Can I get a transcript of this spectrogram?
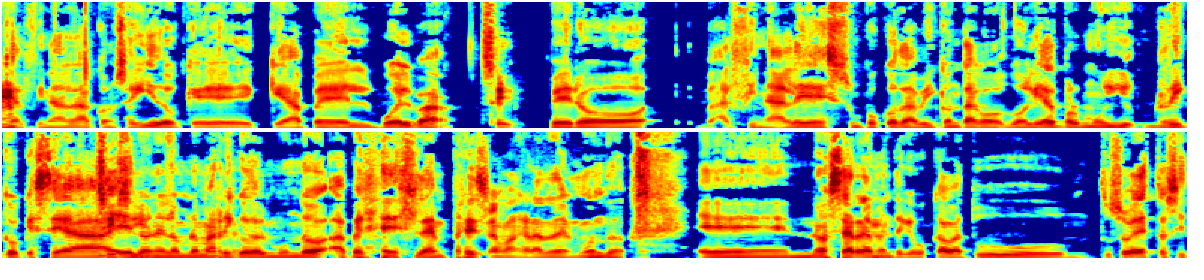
que al final ha conseguido que, que Apple vuelva, Sí, pero al final es un poco David contra Go- Goliath. Por muy rico que sea Sí, sí, Elon, el hombre más rico del mundo, Apple es la empresa más grande del mundo. Eh, no sé realmente qué buscaba. Tú, tú sobre esto sí,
